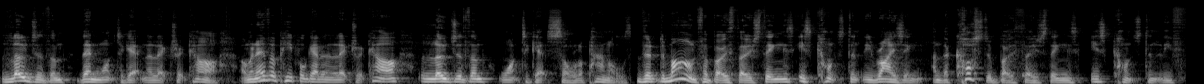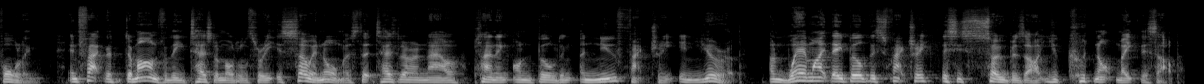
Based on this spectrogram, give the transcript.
loads of them then want to get an electric car. And whenever people get an electric car, loads of them want to get solar panels. The demand for both those things is constantly rising, and the cost of both those things is constantly falling. In fact, the demand for the Tesla Model 3 is so enormous that Tesla are now planning on building a new factory in Europe. And where might they build this factory? This is so bizarre. You could not make this up.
